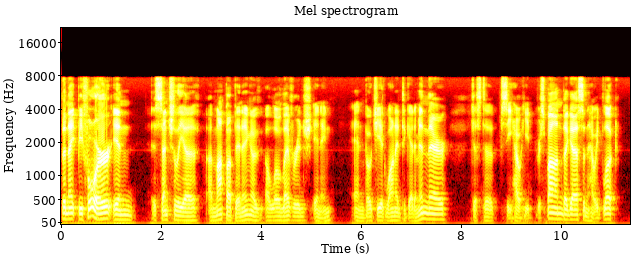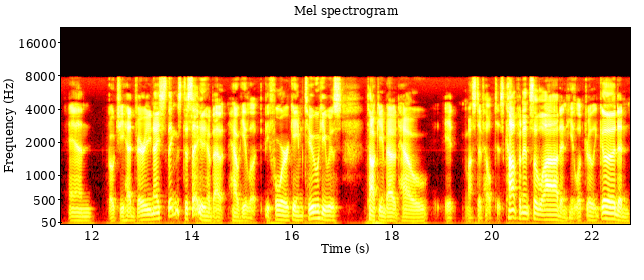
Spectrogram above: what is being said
the night before in essentially a, a mop up inning, a, a low leverage inning, and Bochy had wanted to get him in there just to see how he'd respond, I guess, and how he'd look. And Bochy had very nice things to say about how he looked. Before game two, he was talking about how it must have helped his confidence a lot, and he looked really good, and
